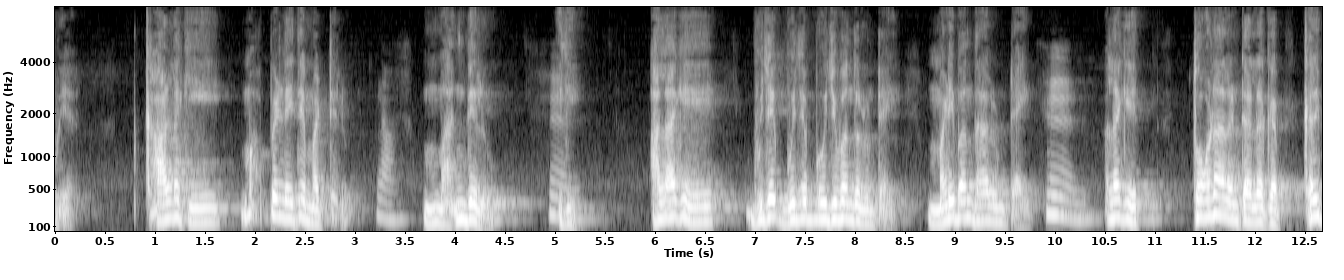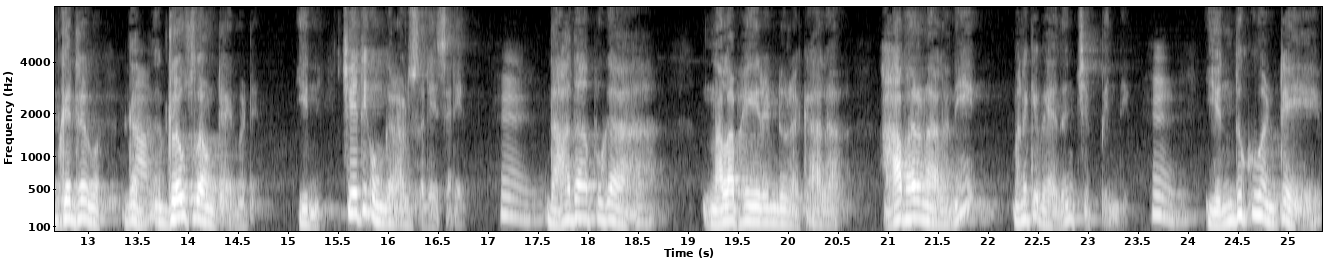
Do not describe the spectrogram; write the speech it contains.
భుజ కాళ్ళకి మ- పెళ్ళైతే మట్టెలు. మందెలు. ఇది. అలాగే భుజ భుజ భుజబంధులు ఉంటాయి మడిబంధాలు ఉంటాయి అలాగే తోడాలంటే అలాగ కలిపి కట్టిన గ- గ్లౌస్లా ఉంటాయి అన్నమాట ఇన్ని. చేతికి ఉంగరాలు సరే సరే. దాదాపుగా నలభై రెండు రకాల ఆభరణాలని మనకి వేదం చెప్పింది. ఎందుకు అంటే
